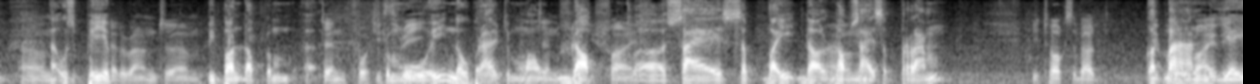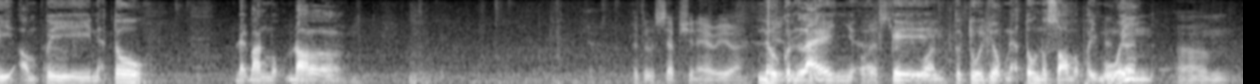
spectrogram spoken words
5ឧសភា2016នៅប្រហែលជាម៉ោង10:43ដល់10:45 He talks about គាត់បាននិយាយអំពីអ្នកទោសដែលបានមកដល់ at the reception area នៅកន្លែងគេទទួលយកអ្នកទោសនៅស21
